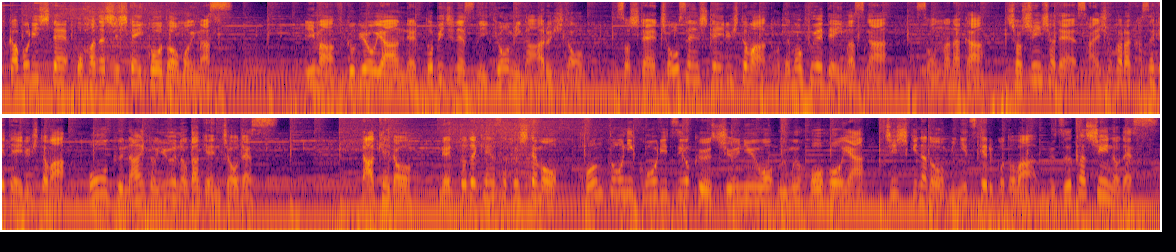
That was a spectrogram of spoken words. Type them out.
深掘りしてお話ししていこうと思います。今副業やネットビジネスに興味がある人そして挑戦している人はとても増えていますがそんな中初心者で最初から稼げている人は多くないというのが現状です。だけどネットで検索しても本当に効率よく収入を生む方法や知識などを身につけることは難しいのです。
